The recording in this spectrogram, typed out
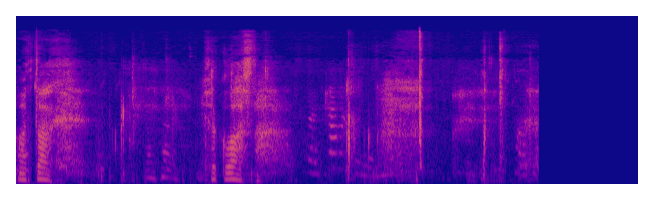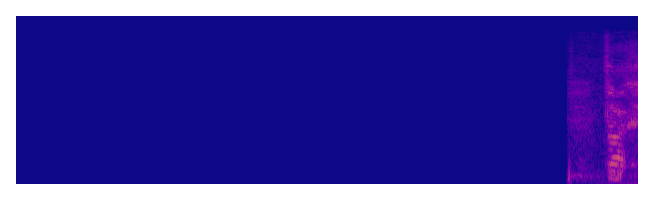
Отак. Все класно. Так,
